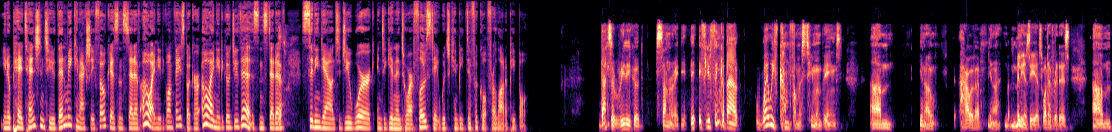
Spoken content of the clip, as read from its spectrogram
you know pay attention to then we can actually focus instead of oh i need to go on facebook or oh i need to go do this instead of Yeah. sitting down to do work and to get into our flow state which can be difficult for a lot of people That's a really good summary. If you think about where we've come from as human beings, um, you know, however, you know, millions of years, whatever it is, um,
